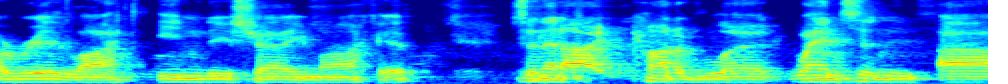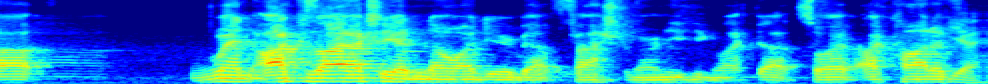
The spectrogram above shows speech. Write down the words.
I really liked in the Australian market. So then I kind of learned, went and uh, went, because I, I, actually had no idea about fashion or anything like that. So I, I kind of yeah.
